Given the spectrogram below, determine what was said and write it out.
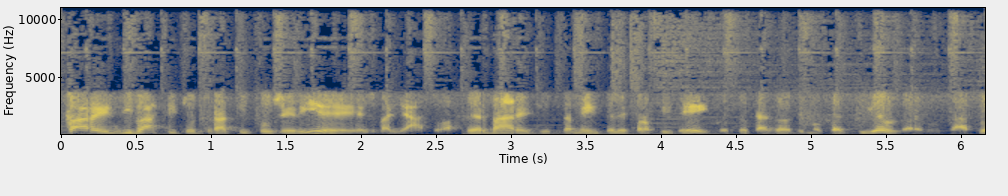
fare il dibattito tra tifoserie è sbagliato, affermare giustamente le proprie idee, in questo caso la democrazia lo ha votato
